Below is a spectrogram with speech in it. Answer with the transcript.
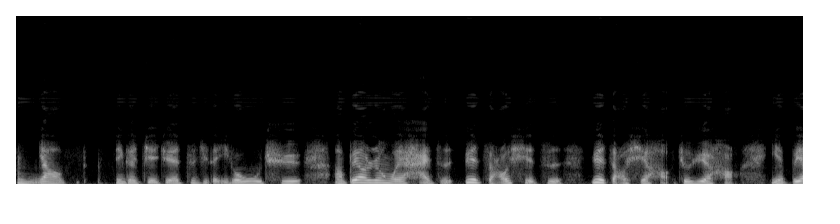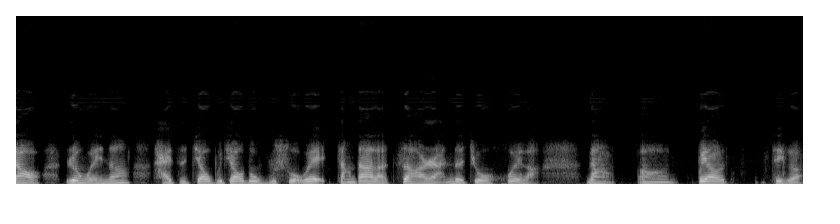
嗯，要那个解决自己的一个误区啊，不要认为孩子越早写字越早写好就越好，也不要认为呢孩子教不教都无所谓，长大了自然而然的就会了。那嗯，不要。这个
